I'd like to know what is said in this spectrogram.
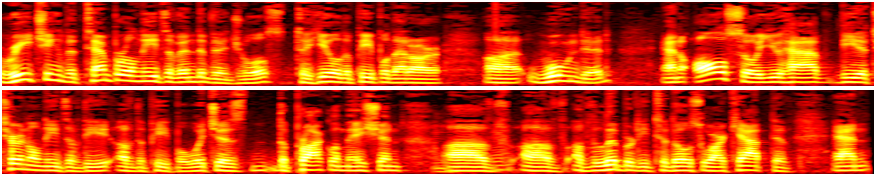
reaching the temporal needs of individuals to heal the people that are uh, wounded. And also, you have the eternal needs of the of the people, which is the proclamation of, of, of liberty to those who are captive. And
